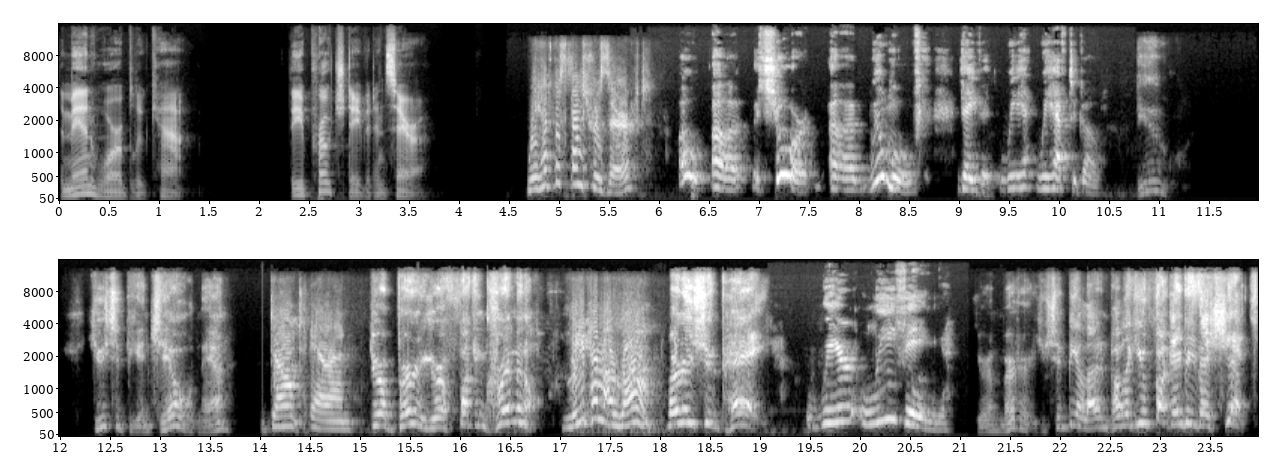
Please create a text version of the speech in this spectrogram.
The man wore a blue cap. They approached David and Sarah. We have this bench reserved. Oh, uh, sure. Uh, we'll move. David, we, ha- we have to go. You. You should be in jail, old man. Don't, Aaron. You're a burner. You're a fucking criminal. Leave him alone. Burners should pay. We're leaving. You're a murderer. You should be allowed in public. You fucking piece of shit.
